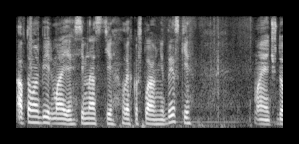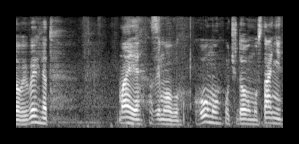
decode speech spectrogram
Автомобіль має 17 легкосплавні диски, має чудовий вигляд, має зимову гуму у чудовому стані.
